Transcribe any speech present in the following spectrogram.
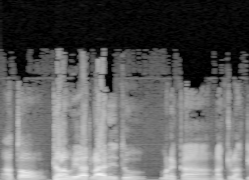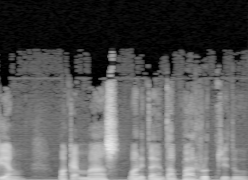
atau dalam riwayat lain itu mereka laki-laki yang pakai emas, wanita yang tabarut itu,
